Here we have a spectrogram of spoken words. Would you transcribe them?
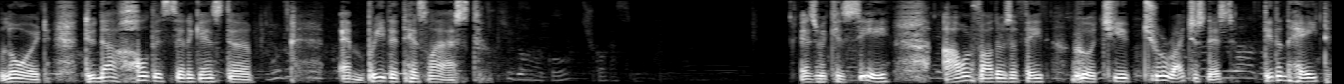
Lord, do not hold this sin against them, and breathed his last. As we can see, our fathers of faith who achieved true righteousness didn't hate,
